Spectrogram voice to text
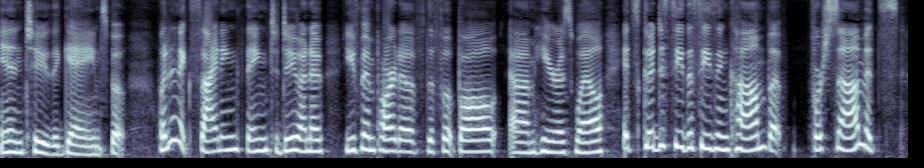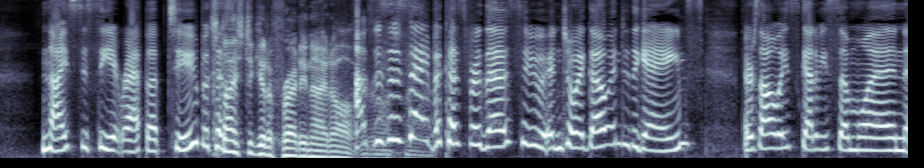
into the games. But what an exciting thing to do. I know you've been part of the football um, here as well. It's good to see the season come but for some it's nice to see it wrap up too because It's nice to get a Friday night off. I was just going to say because for those who enjoy going to the games, there's always got to be someone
